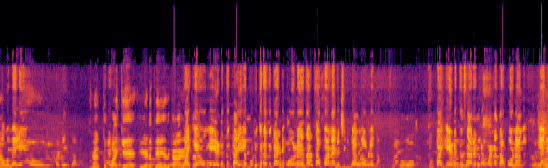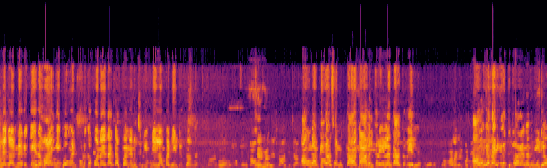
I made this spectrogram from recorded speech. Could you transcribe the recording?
அவங்க மேலயும் பண்ணிருக்காங்க துப்பாக்கி எடுத்து எதுக்காக துப்பாக்கி அவங்க எடுத்து கையில குடுக்கறதுக்காண்டி போனதுதான் தப்பா நினைச்சுக்கிட்டாங்க அவ்வளவுதான். துப்பாக்கி எடுத்து சரண்டர் பண்ண தான் போனாங்க. என்கிட்ட கண்ணு இருக்கு இதை வாங்கிக்கோங்கன்னு கொடுக்க போனதுதான் தப்பா நினைச்சிட்டு இப்படி எல்லாம் பண்ணிட்டு இருக்காங்க. சரி மேடம். அவங்க அப்படிதான் சொன்னாங்க காவல்துறை எல்லாம் தாக்கவே இல்லை. அவங்க தான் இழுத்துட்டு வராங்க. அந்த வீடியோ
